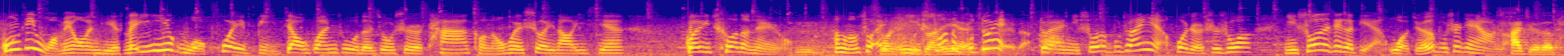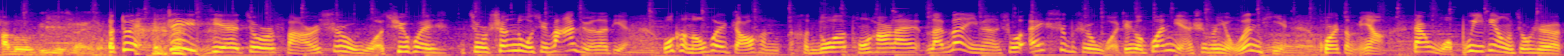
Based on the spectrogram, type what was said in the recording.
攻击我没有问题，唯一我会比较关注的就是他可能会涉及到一些关于车的内容，嗯他可能说，哎说，你说的不对对啊你说的不专业，或者是说你说的这个点，我觉得不是这样的。他觉得他都比你专业。呃，对，这些就是反而是我去会 就是深度去挖掘的点，我可能会找很很多同行来来问一问，说，哎，是不是我这个观点是不是有问题，嗯或者怎么样？但是我不一定就是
